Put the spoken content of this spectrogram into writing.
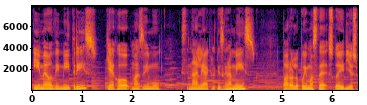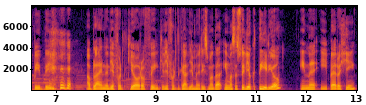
Είμαι ο Δημήτρης και έχω μαζί μου στην άλλη άκρη της γραμμής, παρόλο που είμαστε στο ίδιο σπίτι, απλά είναι διαφορετική όροφη και διαφορετικά διαμερίσματα. Είμαστε στο ίδιο κτίριο, είναι η υπέροχη...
